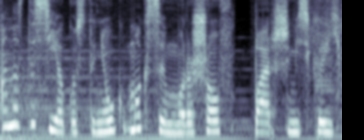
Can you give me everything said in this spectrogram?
Анастасія Костенюк, Максим Мурашов, перший міський.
